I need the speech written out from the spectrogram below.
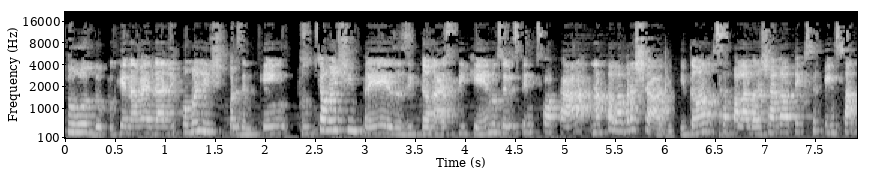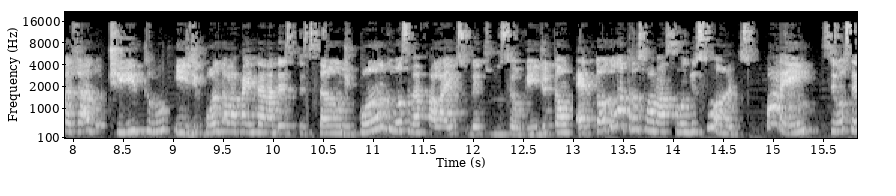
tudo, porque na verdade, como a gente, por exemplo, quem, principalmente empresas e canais pequenos, eles têm que focar na palavra-chave. Então, essa palavra-chave ela tem que ser pensada já do título e de quando ela vai entrar na descrição, de quando você vai falar isso dentro do seu vídeo. Então, é toda uma transformação disso antes. Porém, se você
